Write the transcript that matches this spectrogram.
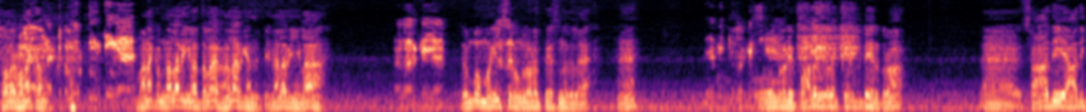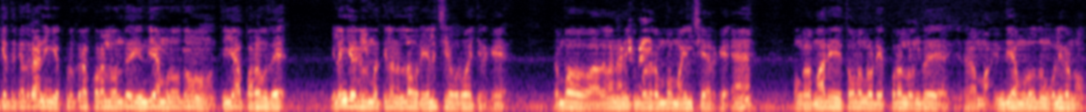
தோழர் வணக்கம். வணக்கம். நல்லா இருக்கீங்களா தோழர்? நல்லா இருக்கேன் தம்பி. நல்லா இருக்கீங்களா? ரொம்ப மகிழ்ச்சி உங்களோட பேசுனதுல. உங்களுடைய பாடல்களை கேட்டுக்கிட்டே இருக்கிறோம். சாதி ஆதிக்கத்துக்கு எதிராக நீங்க கொடுக்கிற குரல் வந்து இந்தியா முழுவதும் தீயா பரவுது. இளைஞர்கள் மத்தியில நல்ல ஒரு எழுச்சியை உருவாக்கியிருக்கு. ரொம்ப அதெல்லாம் நினைக்கும் போது ரொம்ப மகிழ்ச்சியா இருக்கு? உங்களை மாதிரி தோழர்களுடைய குரல் வந்து ஆமா இந்தியா முழுவதும் ஒளிரணும்?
